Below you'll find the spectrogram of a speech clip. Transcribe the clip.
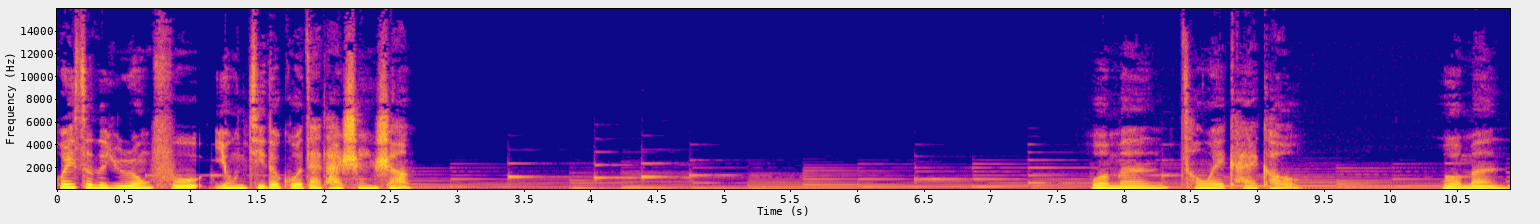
灰色的羽绒服拥挤地裹在他身上。我们从未开口，我们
